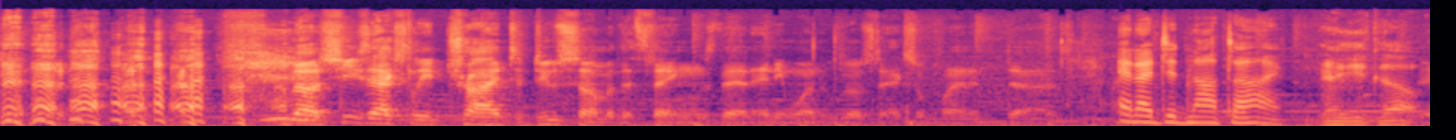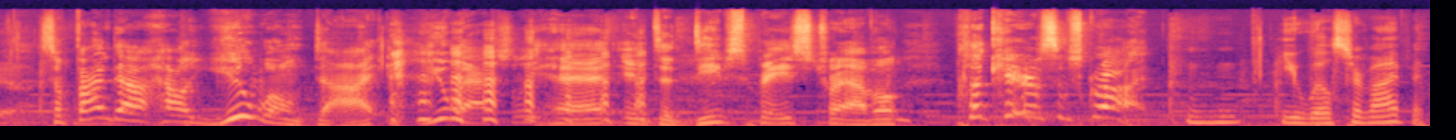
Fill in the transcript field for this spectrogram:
no, she's actually tried to do some of the things that anyone who goes to Exoplanet does. And I did not die. There you go. Yeah. So find out how you won't die if you actually head into deep space travel. Click here and subscribe. Mm-hmm. You will survive it.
